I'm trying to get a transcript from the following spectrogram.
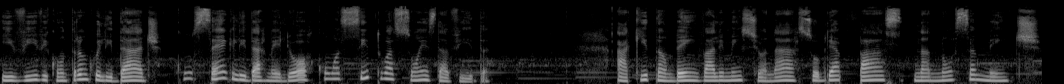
e vive com tranquilidade consegue lidar melhor com as situações da vida. Aqui também vale mencionar sobre a paz na nossa mente.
